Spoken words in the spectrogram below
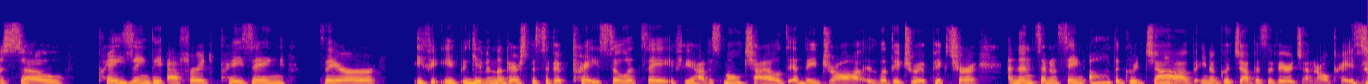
so praising the effort, praising their if, if given very specific praise. So let's say if you have a small child and they draw what they drew a picture, and then instead of saying, "Oh, the good job," you know, good job is a very general praise.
